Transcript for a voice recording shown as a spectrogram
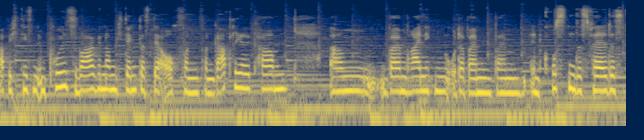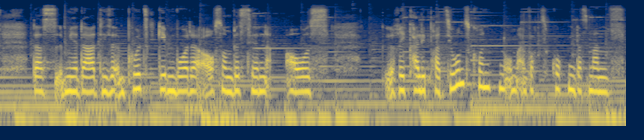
habe ich diesen Impuls wahrgenommen. Ich denke, dass der auch von, von Gabriel kam. Ähm, beim Reinigen oder beim, beim Entkrusten des Feldes, dass mir da dieser Impuls gegeben wurde, auch so ein bisschen aus Rekalibrationsgründen, um einfach zu gucken, dass man es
